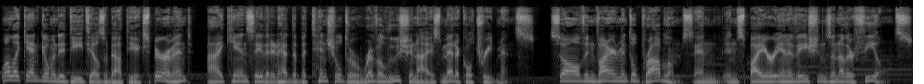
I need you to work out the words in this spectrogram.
While I can't go into details about the experiment, I can say that it had the potential to revolutionize medical treatments, solve environmental problems, and inspire innovations in other fields.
